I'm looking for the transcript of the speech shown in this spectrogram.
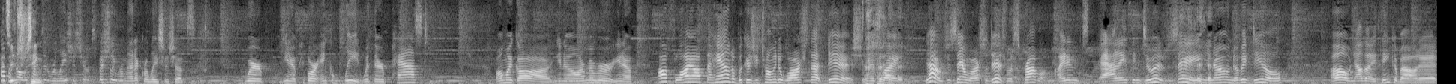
Happens all the interesting- time in relationships, especially romantic relationships, where you know people are incomplete with their past. Oh my God, you know, I remember, you know, I'll fly off the handle because you told me to wash that dish, and it's like. Yeah, I was just saying wash the dish. What's the problem? I didn't add anything to it. Just say, you know, no big deal oh, now that I think about it,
